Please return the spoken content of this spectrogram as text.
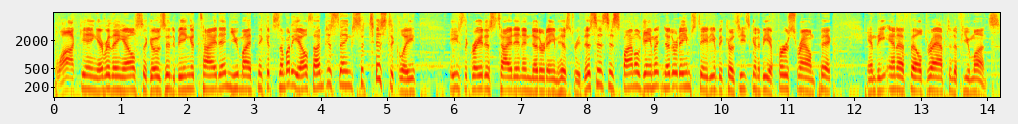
blocking, everything else that goes into being a tight end, you might think it's somebody else. I'm just saying statistically, he's the greatest tight end in Notre Dame history. This is his final game at Notre Dame Stadium because he's going to be a first round pick in the NFL draft in a few months.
